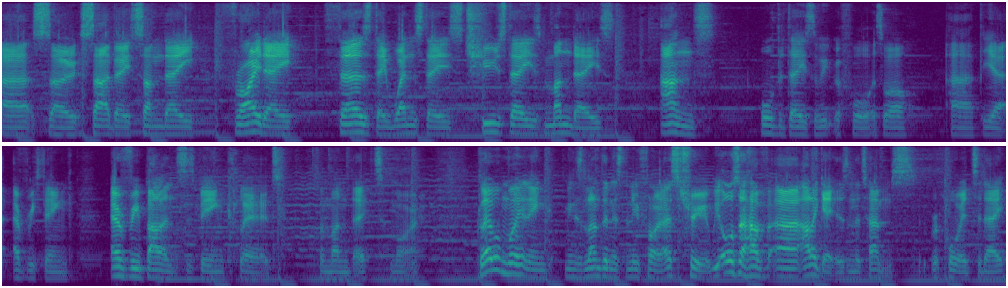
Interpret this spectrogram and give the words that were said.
Uh, so Saturday, Sunday, Friday, Thursday, Wednesdays, Tuesdays, Mondays, and all the days the week before as well. Uh, but yeah, everything, every balance is being cleared for Monday tomorrow. Global warming means London is the new Florida. That's true. We also have uh, alligators in the Thames reported today.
